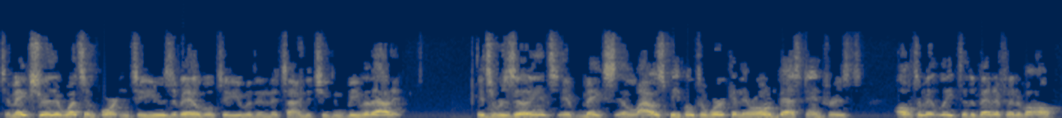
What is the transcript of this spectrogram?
to make sure that what's important to you is available to you within the time that you can be without it? It's resilience. It makes, it allows people to work in their own best interests, ultimately to the benefit of all,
